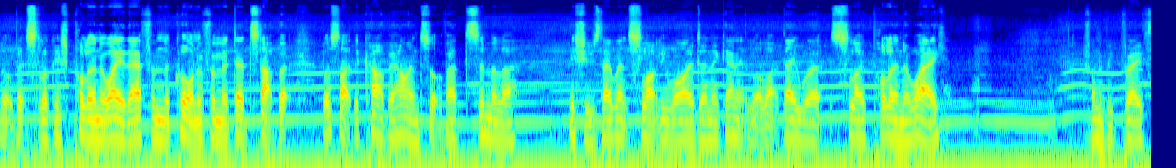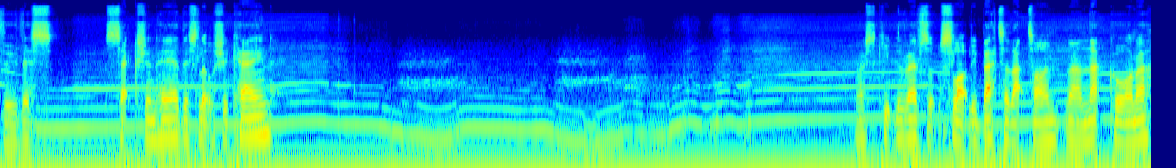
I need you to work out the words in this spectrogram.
little bit sluggish pulling away there from the corner from a dead start but looks like the car behind sort of had similar issues. They went slightly wide and again it looked like they were slow pulling away. Trying to be brave through this section here this little chicane Managed to keep the revs up slightly better that time around that corner.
